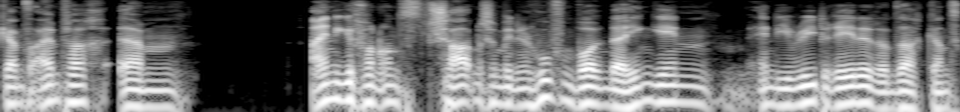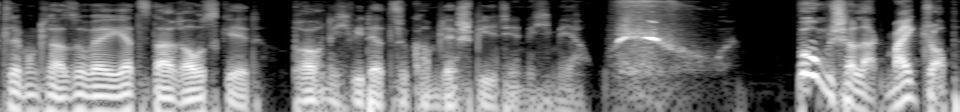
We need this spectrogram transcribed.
ganz einfach, ähm, einige von uns scharten schon mit den Hufen, wollten da hingehen. Andy Reid redet und sagt ganz klipp und klar, so wer jetzt da rausgeht, braucht nicht wiederzukommen, der spielt hier nicht mehr. Boom, Schalack, Mic Drop.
